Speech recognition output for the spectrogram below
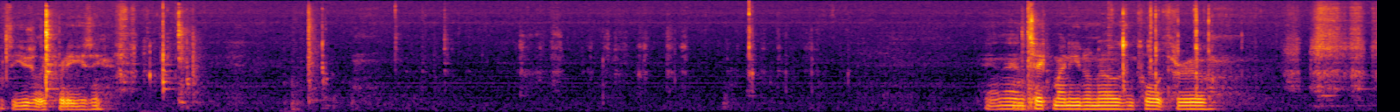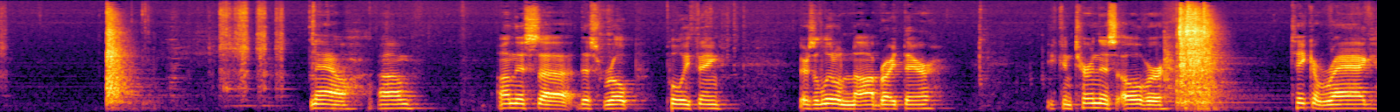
it's usually pretty easy. And then take my needle nose and pull it through. Now, um, on this uh, this rope pulley thing, there's a little knob right there. You can turn this over, take a rag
